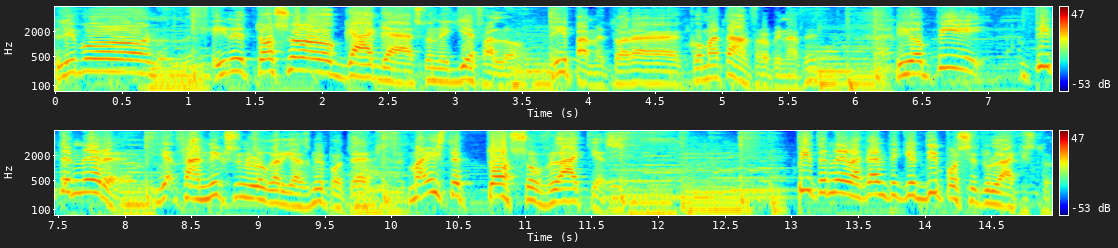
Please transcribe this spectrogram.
Λοιπόν, είναι τόσο γκάγκα στον εγκέφαλο. Είπαμε τώρα, κομματάνθρωποι να αυτοί. Οι οποίοι, πείτε ναι ρε, θα ανοίξουν λογαριασμοί ποτέ. Μα είστε τόσο βλάκες. Πείτε ναι, να κάνετε και εντύπωση τουλάχιστον.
